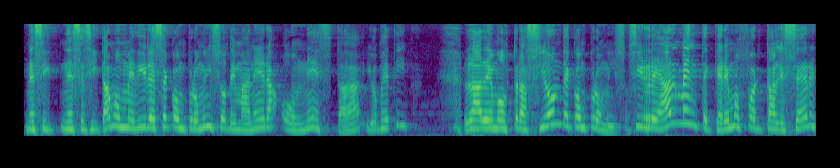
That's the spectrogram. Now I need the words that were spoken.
necesitamos medir ese compromiso de manera honesta y objetiva. La demostración de compromiso. Si realmente queremos fortalecer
